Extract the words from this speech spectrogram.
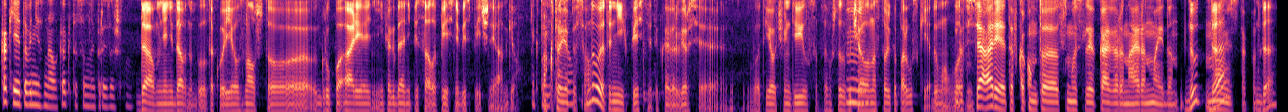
как я этого не знал, как это со мной произошло? Да, у меня недавно было такое, я узнал, что группа Ария никогда не писала песню «Беспечный ангел». А кто, а кто ее писал? Ну, это не их песня, это кавер-версия. Вот, я очень удивился, потому что звучало mm. настолько по-русски, я думал, вот. Да вся Ария это в каком-то смысле кавер на Iron Maiden. Ну, ну да, так вот. да.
